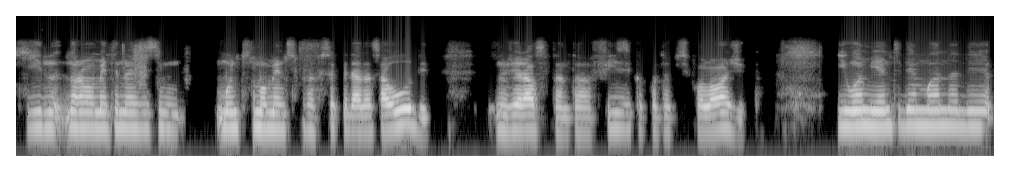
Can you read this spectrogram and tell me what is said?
que normalmente não existem muitos momentos para você cuidar da saúde, no geral, tanto a física quanto a psicológica. E o ambiente demanda de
